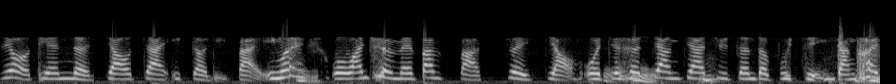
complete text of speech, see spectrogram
只有天冷交战一个礼拜，因为我完全没办法睡觉，我觉得这样下去真的不行，赶快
